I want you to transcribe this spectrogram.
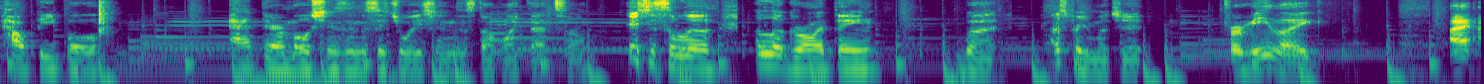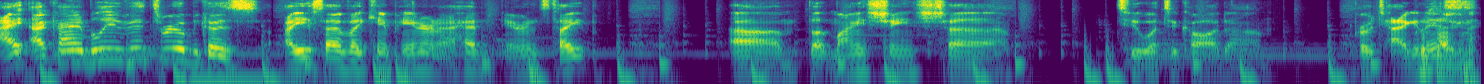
how people add their emotions in the situations and stuff like that. So it's just a little a little growing thing, but that's pretty much it. For me, like, I I, I kind of believe it's real because I used to have like campaigner and I had Aaron's type, um, but mine's changed uh, to what's it called, um, protagonist. Protagonist.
